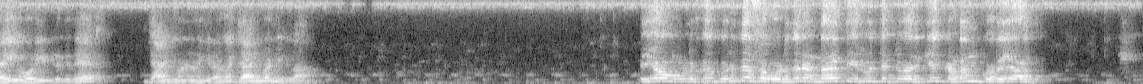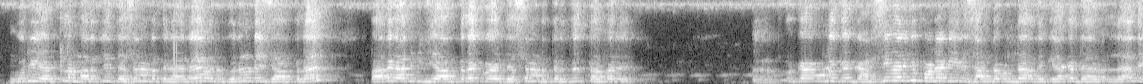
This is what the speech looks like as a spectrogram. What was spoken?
லைவ் ஓடிட்டு இருக்குது. ஜாயின் பண்ண நினைக்கிறவங்க ஜாயின் பண்ணிக்கலாம். ஐயா உங்களுக்கு குருதசை ஓடுது. ரெண்டாயிரத்தி இருபத்தெட்டு வரைக்கும் கடன் குறையாது. குரு எட்டில் மறைஞ்சு திசை நடத்துகிறாரு அவர் புதனுடைய சாரத்தில் பாதகாதி விஜயாரத்தில் திசை நடத்துறது தவறு. உனக்கு கடைசி வரைக்கும் பொண்டாட்டிக்கிட்ட சண்டை உண்டு. அதை கேட்க தேவையில்லை. அதை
